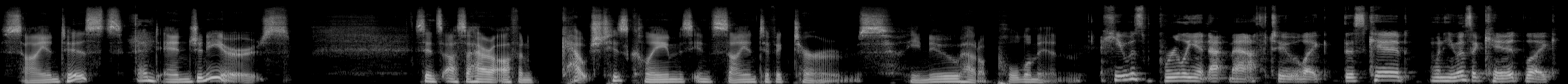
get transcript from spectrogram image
scientists, and engineers. Since Asahara often couched his claims in scientific terms, he knew how to pull them in. He was brilliant at math too. Like this kid, when he was a kid, like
